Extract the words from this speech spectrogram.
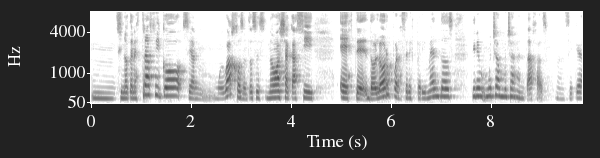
mm, si no tenés tráfico, sean muy bajos, entonces no haya casi este, dolor por hacer experimentos. Tiene muchas, muchas ventajas. Así que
